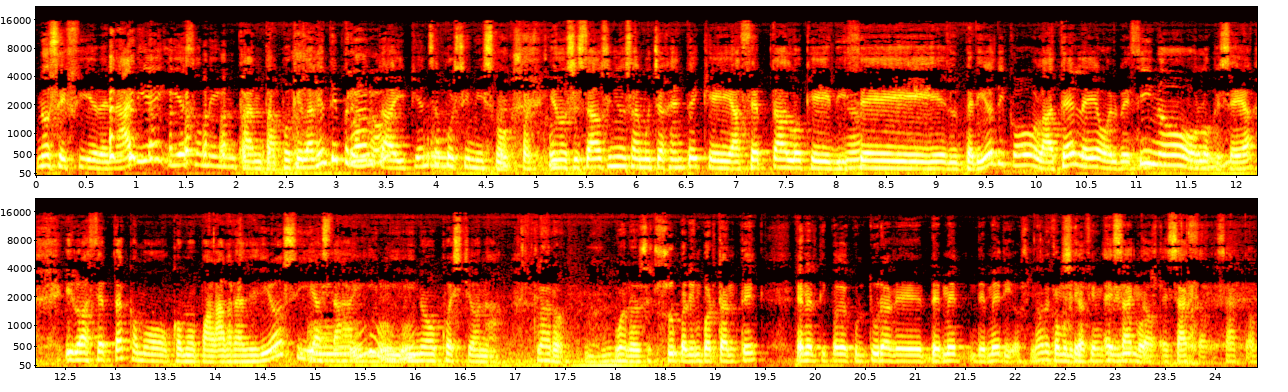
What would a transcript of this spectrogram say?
no se fíe de nadie y eso me encanta, porque la gente pregunta Claro. y piensa por sí mismo. Exacto. En los Estados Unidos hay mucha gente que acepta lo que dice el periódico, o la tele, o el vecino, o lo que sea, y lo acepta como, como palabra de Dios y ya está, y, y no cuestiona. Claro, bueno, es súper importante en el tipo de cultura de, de me- de medios, ¿no? De comunicación que exacto, vivimos. exacto, exacto.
